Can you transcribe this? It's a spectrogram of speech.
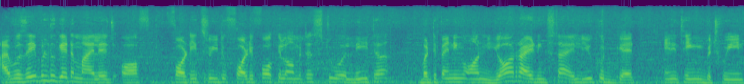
I was able to get a mileage of 43 to 44 kilometers to a liter, but depending on your riding style, you could get anything between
